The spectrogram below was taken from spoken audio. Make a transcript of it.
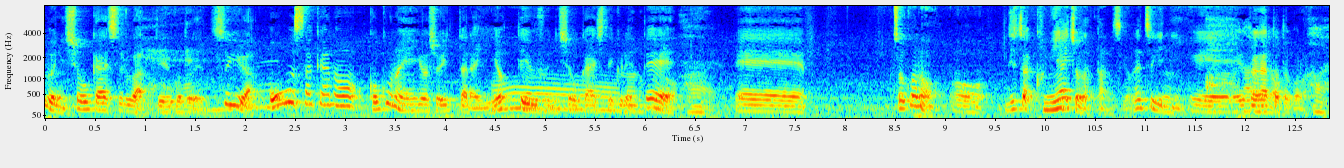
部に紹介するわっていうことで次は大阪のここの営業所行ったらいいよっていうふうに紹介してくれて、えーそこの実は組合長だったんですけどね次に、えー、伺ったところ、はい、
